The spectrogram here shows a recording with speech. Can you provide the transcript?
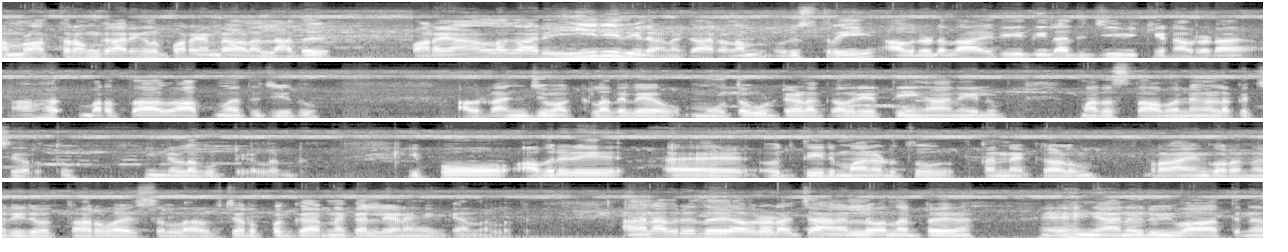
നമ്മൾ അത്തരം കാര്യങ്ങൾ പറയേണ്ട ആളല്ല. അത് പറയാനുള്ള കാര്യം ഈ രീതിയിലാണ്. കാരണം ഒരു സ്ത്രീ അവരുടേതായ രീതിയിൽ അതിജീവിക്കണം അവരുടെ ഭർത്താവ് ആത്മഹത്യ ചെയ്തു. അവരുടെ അഞ്ച് മക്കൾ അതിലെ മൂത്ത കുട്ടികളൊക്കെ അവർ എത്തിങ്ങാനയിലും മതസ്ഥാപനങ്ങളിലൊക്കെ ചേർത്തു. ഇങ്ങനെയുള്ള കുട്ടികളുണ്ട്. ഇപ്പോൾ അവർ ഒരു തീരുമാനമെടുത്തു തന്നെക്കാളും പ്രായം കുറഞ്ഞ ഒരു ഇരുപത്താറ് വയസ്സുള്ള ഒരു ചെറുപ്പക്കാരനെ കല്യാണം കഴിക്കുക എന്നുള്ളത്. അങ്ങനെ അവരിത് അവരുടെ ചാനലിൽ വന്നിട്ട് "ഏ, ഞാനൊരു വിവാഹത്തിന്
